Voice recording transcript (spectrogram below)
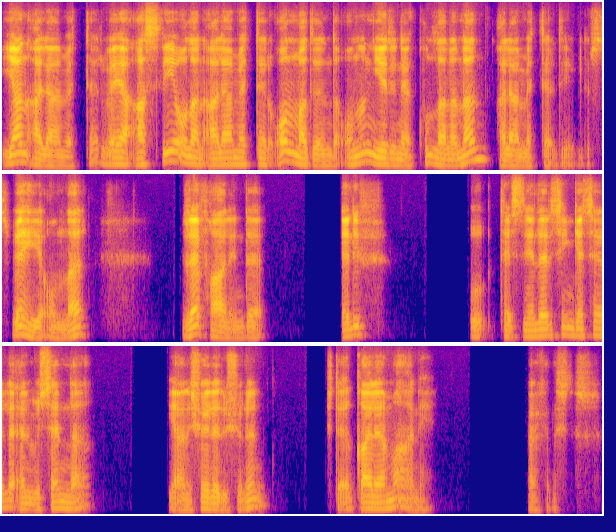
yan alametler veya asli olan alametler olmadığında onun yerine kullanılan alametler diyebiliriz. Vehiye onlar ref halinde elif bu tesniyeler için geçerli. El müsenna yani şöyle düşünün. İşte galemani arkadaşlar.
